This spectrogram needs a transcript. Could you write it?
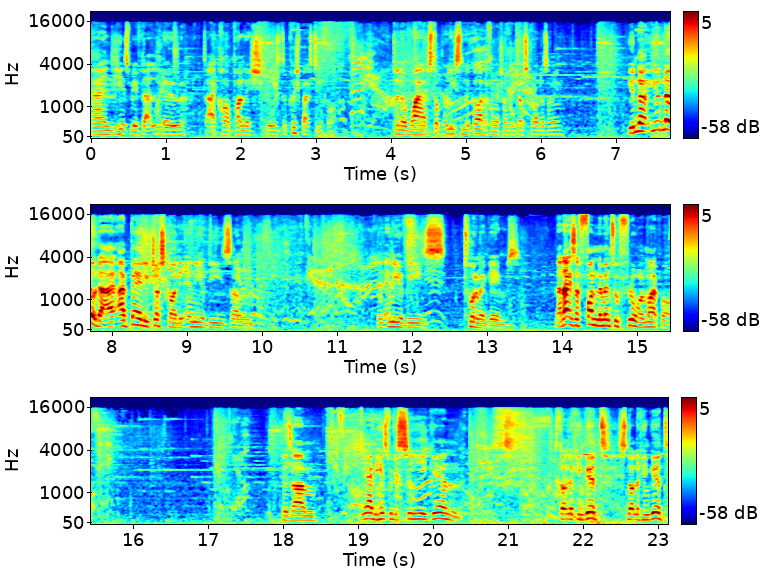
And he hits me with that low that I can't punish because the pushback's too far. Don't know why I stopped releasing the guard. I think I tried to just guard or something. You know you know that I, I barely just guard in any of these um in any of these tournament games. Now that is a fundamental flaw on my part. Because um yeah, and he hits with the C again. It's not looking good. It's not looking good.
